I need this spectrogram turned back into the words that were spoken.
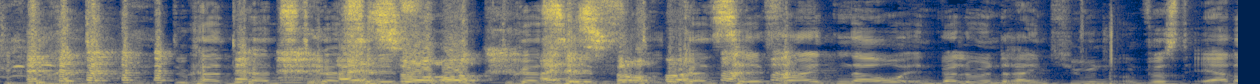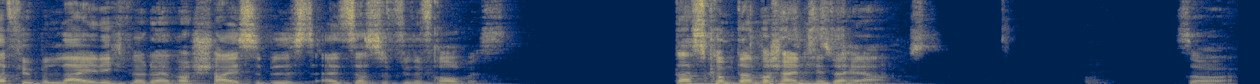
Du, du, kannst, du, kannst, du kannst, du kannst, Also, safe, du kannst, also. safe, du kannst safe right now in Valorant reinqueuen und wirst eher dafür beleidigt, weil du einfach scheiße bist, als dass du für eine Frau bist. Das kommt dann wahrscheinlich hinterher. So.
